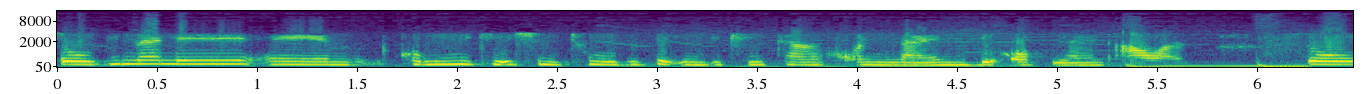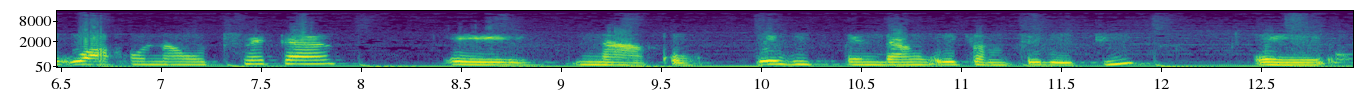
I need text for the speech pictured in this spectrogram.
So di na le um communication tools tse indicatang online le offline hours. So wa kgona go tracka um nako e o spendang o etsa um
